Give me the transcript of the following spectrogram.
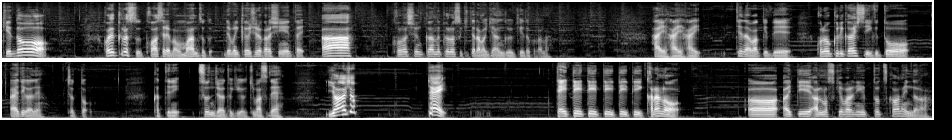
けどこれでクロス壊せればもう満足。でも一回後ろから親衛隊。ああこの瞬間のクロス来たらまあギャング系とかかな。はいはいはい。ってなわけでこれを繰り返していくと相手がねちょっと勝手に積んじゃう時が来ますね。よいしょ！ていていていていていていていからのあー相手あのスケバラに言うと使わないんだな。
